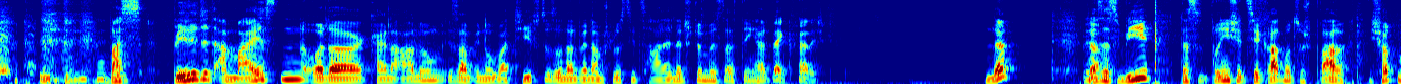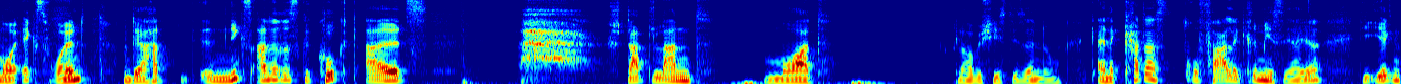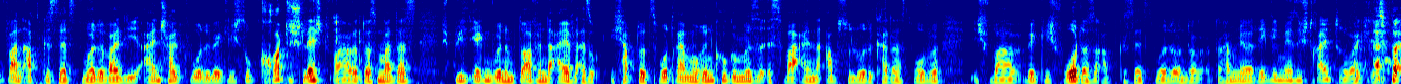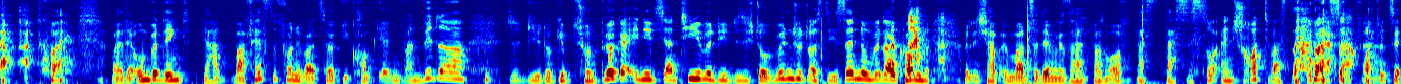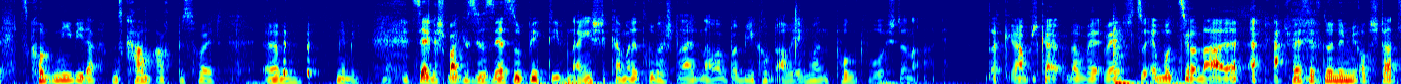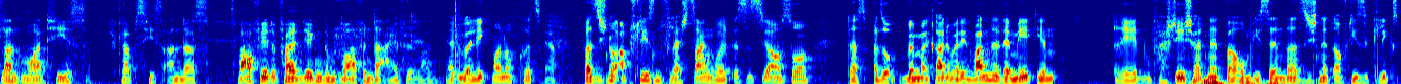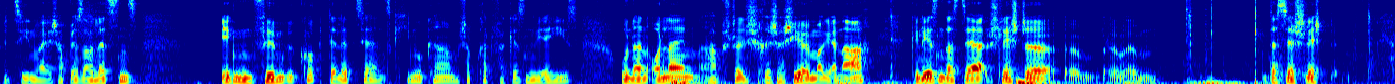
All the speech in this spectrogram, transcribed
was bildet am meisten oder keine Ahnung, ist am innovativste, sondern wenn am Schluss die Zahlen nicht stimmen, ist das Ding halt weg. Fertig. Ne? Das Ja. ist wie, das bringe ich jetzt hier gerade mal zur Sprache. Ich hatte mal Ex-Freund und der hat äh, nichts anderes geguckt als ah, Stadt, Land, Mord, glaube ich, hieß die Sendung. Eine katastrophale Krimiserie, die irgendwann abgesetzt wurde, weil die Einschaltquote wirklich so grotteschlecht war, dass man das spielt irgendwo in einem Dorf in der Eifel. Also ich habe dort zwei, drei Mal hingucken müssen. Es war eine absolute Katastrophe. Ich war wirklich froh, dass er abgesetzt wurde und da, da haben wir regelmäßig Streit drüber gekriegt, weil, weil, weil der unbedingt, der hat, war fest davon überzeugt, die kommt irgendwann wieder. Die, die, da gibt es schon Bürgerinitiative, die, die sich da wünschen, dass die Sendung wieder kommt. Und ich habe immer zu dem gesagt, pass mal auf, das, das ist so ein Schrott, was da, was da produziert. Das kommt nie wieder. Und es kam auch bis heute. Ähm, Nimi. Der Geschmack ist ja sehr subjektiv und eigentlich kann man nicht drüber streiten, aber bei mir kommt auch irgendwann ein Punkt, wo ich dann Da, hab ich kein, da wäre wär ich zu emotional. Ich weiß jetzt nur nicht, ob Stadtland Mord hieß. Ich glaube, es hieß anders. Es war auf jeden Fall in irgendeinem Dorf in der Eifel. War Ja, überleg mal noch kurz. Ja. Was ich noch abschließend vielleicht sagen wollte, es ist ja auch so, dass, also wenn wir gerade über den Wandel der Medien reden, verstehe ich halt nicht, warum die Sender sich nicht auf diese Klicks beziehen, weil ich habe jetzt auch letztens irgendeinen Film geguckt, der letztes Jahr ins Kino kam. Ich habe gerade vergessen, wie er hieß. Und dann online, hab, ich recherchiere immer gerne nach, gelesen, dass der schlechte, ähm, ähm, dass der schlecht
